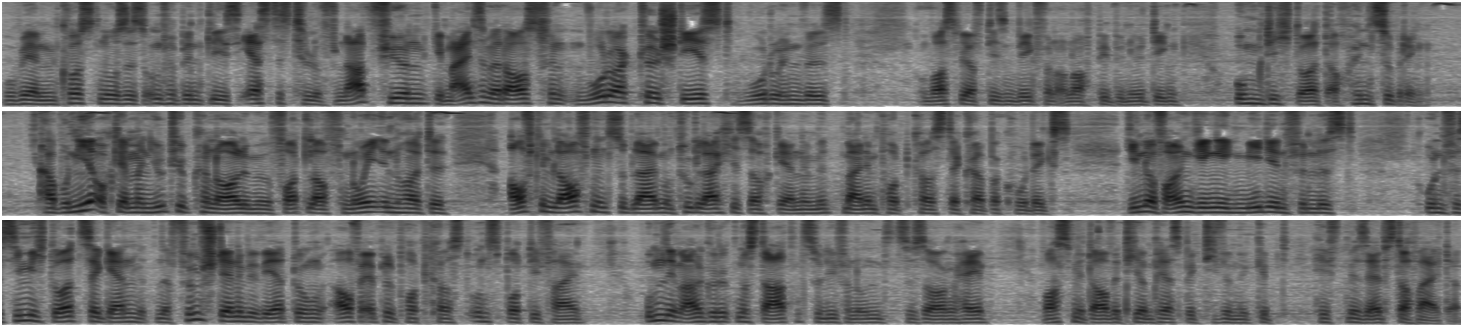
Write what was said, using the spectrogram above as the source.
wo wir ein kostenloses, unverbindliches erstes Telefonat führen, gemeinsam herausfinden, wo du aktuell stehst, wo du hin willst und was wir auf diesem Weg von A nach B benötigen, um dich dort auch hinzubringen. Abonniere auch gerne meinen YouTube-Kanal, um über Fortlauf neue Inhalte auf dem Laufenden zu bleiben und tu gleiches auch gerne mit meinem Podcast, der Körperkodex, den du auf allen gängigen Medien findest und versieh mich dort sehr gerne mit einer 5-Sterne-Bewertung auf Apple Podcast und Spotify, um dem Algorithmus Daten zu liefern und zu sagen, hey, was mir David hier an Perspektive mitgibt, hilft mir selbst auch weiter.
